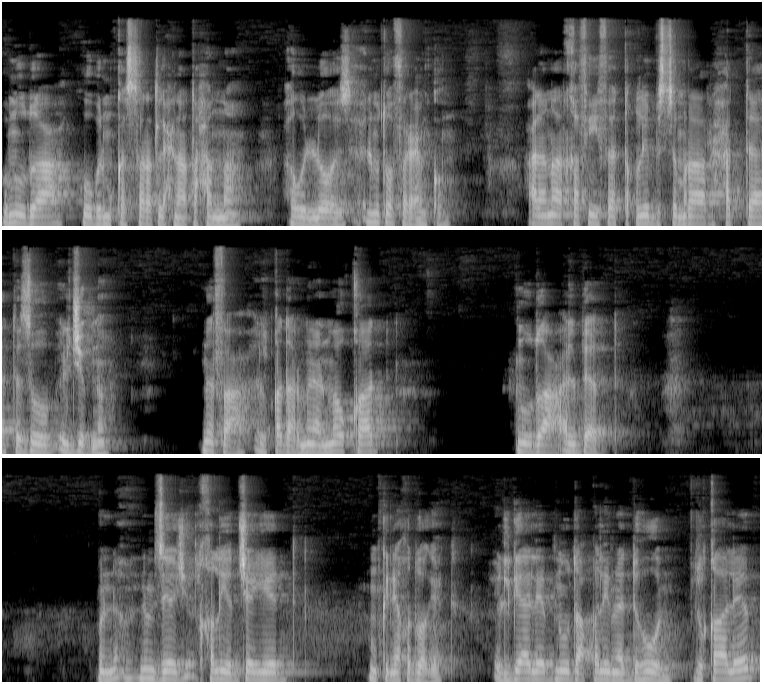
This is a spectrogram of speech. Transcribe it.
وبنوضع كوب المكسرات اللي إحنا طحناه أو اللوز المتوفر عندكم. على نار خفيفة تقليب باستمرار حتى تذوب الجبنة. نرفع القدر من الموقد نوضع البيض. ونمزج الخليط جيد ممكن ياخد وقت. القالب نوضع قليل من الدهون في القالب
